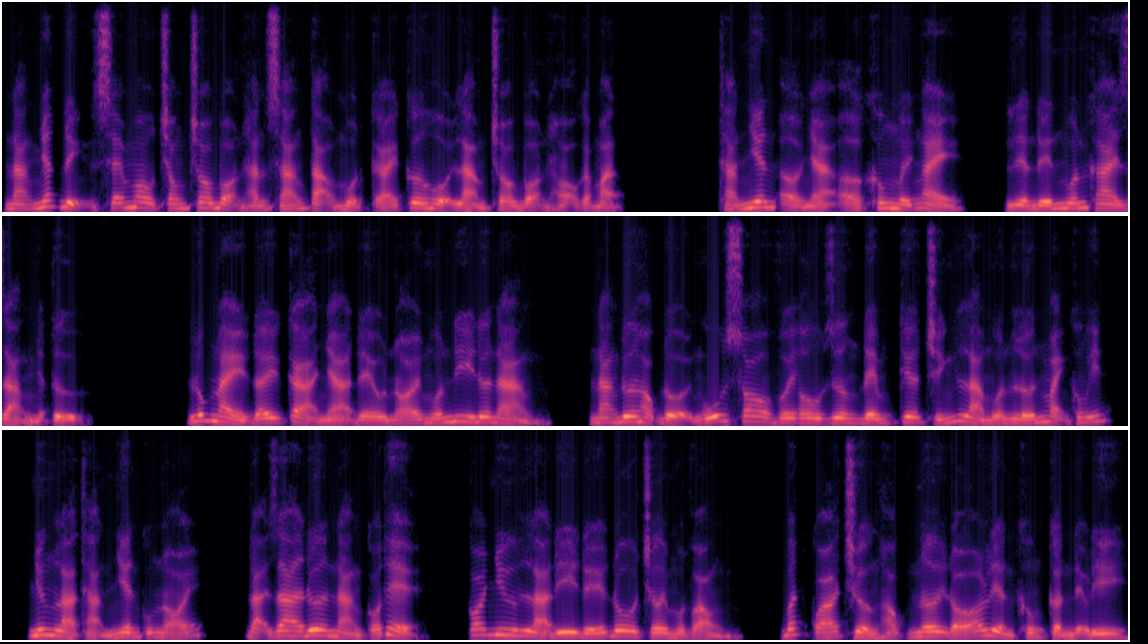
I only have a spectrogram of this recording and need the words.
nàng nhất định sẽ mau chóng cho bọn hắn sáng tạo một cái cơ hội làm cho bọn họ gặp mặt. Thản nhiên ở nhà ở không mấy ngày, liền đến muốn khai giảng nhật tử. Lúc này đây cả nhà đều nói muốn đi đưa nàng, nàng đưa học đội ngũ so với Âu Dương đêm kia chính là muốn lớn mạnh không ít, nhưng là thản nhiên cũng nói, đại gia đưa nàng có thể, coi như là đi đế đô chơi một vòng, bất quá trường học nơi đó liền không cần đều đi.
